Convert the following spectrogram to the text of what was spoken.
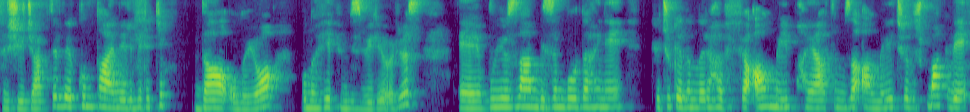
taşıyacaktır ve kum taneleri birikip dağ oluyor. Bunu hepimiz biliyoruz. E, bu yüzden bizim burada hani küçük adımları hafife almayıp hayatımıza almaya çalışmak ve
